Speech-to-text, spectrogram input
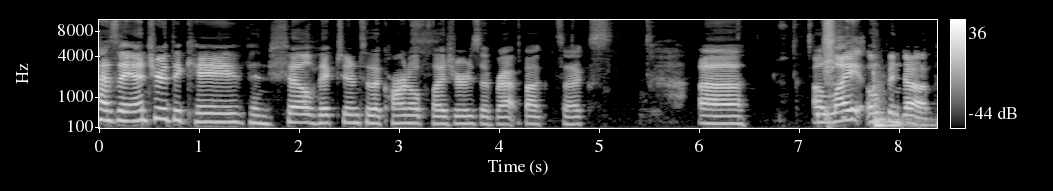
As they entered the cave and fell victim to the carnal pleasures of rat butt sex, uh, a light opened up.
